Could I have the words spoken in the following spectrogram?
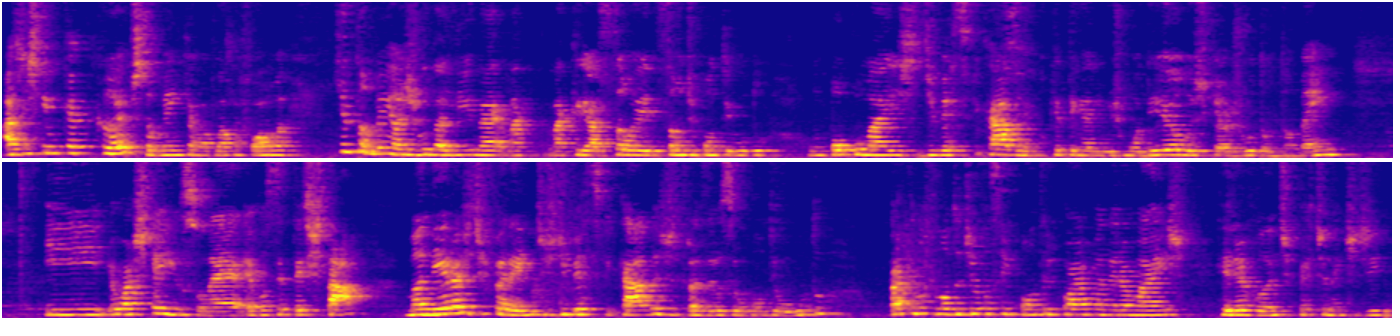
A gente tem o CapCut também, que é uma plataforma que também ajuda ali né, na, na criação e edição de conteúdo um pouco mais diversificado, porque tem ali os modelos que ajudam também. E eu acho que é isso, né? É você testar maneiras diferentes, diversificadas de trazer o seu conteúdo para que no final do dia você encontre qual é a maneira mais relevante e pertinente de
